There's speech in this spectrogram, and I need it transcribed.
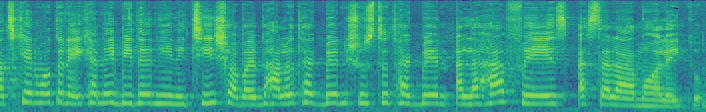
আজকের মতন এখানেই বিদায় নিয়ে নিচ্ছি। সবাই ভালো থাকবেন, সুস্থ থাকবেন। আল্লাহ হাফেজ। আসসালামু আলাইকুম।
